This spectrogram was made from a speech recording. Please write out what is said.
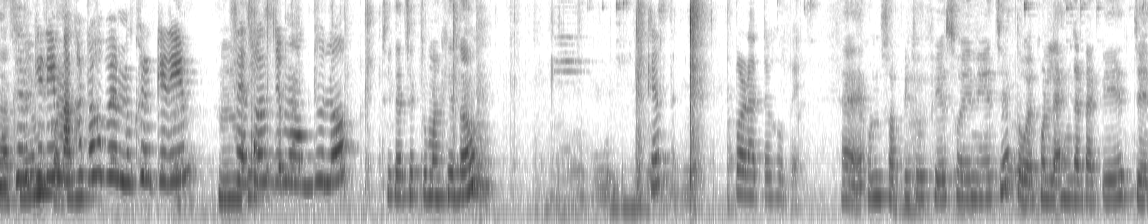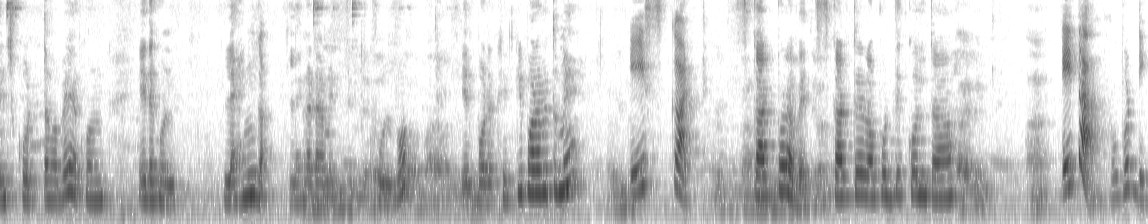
মুখের ক্রিম মাখাতে হবে মুখের ক্রিম ফেস ওয়াশ দিয়ে মুখ ধুলো। ঠিক আছে একটু মাখিয়ে দাও। কেস পড়াতে হবে। হ্যাঁ এখন সব কিছু ফ্রেশ হয়ে নিয়েছে তো এখন লেহেঙ্গাটাকে চেঞ্জ করতে হবে। এখন এই দেখুন লেহেঙ্গা লেহেঙ্গাটা আমি খুলবো। এরপরে কি- পরাবে তুমি? এই স্কার্ট স্কার্ট পরাবে? স্কার্টের অপর দিক কোনটা? এইটা উপর দিক।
